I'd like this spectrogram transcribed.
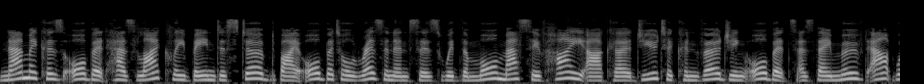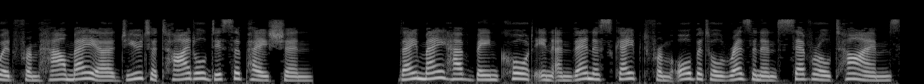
Namaka's orbit has likely been disturbed by orbital resonances with the more massive Hi'iaka due to converging orbits as they moved outward from Haumea due to tidal dissipation. They may have been caught in and then escaped from orbital resonance several times,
